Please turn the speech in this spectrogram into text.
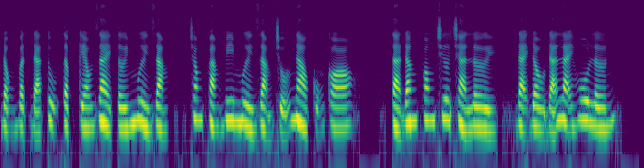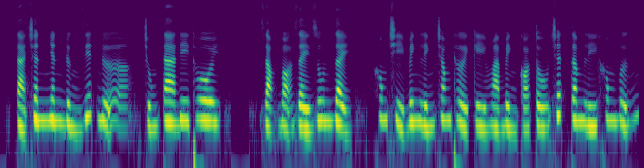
Động vật đã tụ tập kéo dài tới 10 dặm, trong phạm vi 10 dặm chỗ nào cũng có. Tả Đăng Phong chưa trả lời, đại đầu đã lại hô lớn. Tả chân nhân đừng giết nữa, chúng ta đi thôi. Giọng bọ dày run rẩy không chỉ binh lính trong thời kỳ hòa bình có tố chất tâm lý không vững,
